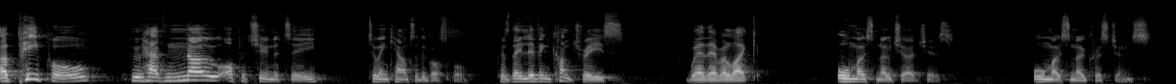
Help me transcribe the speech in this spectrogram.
are people who have no opportunity to encounter the gospel because they live in countries where there are like almost no churches, almost no Christians.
